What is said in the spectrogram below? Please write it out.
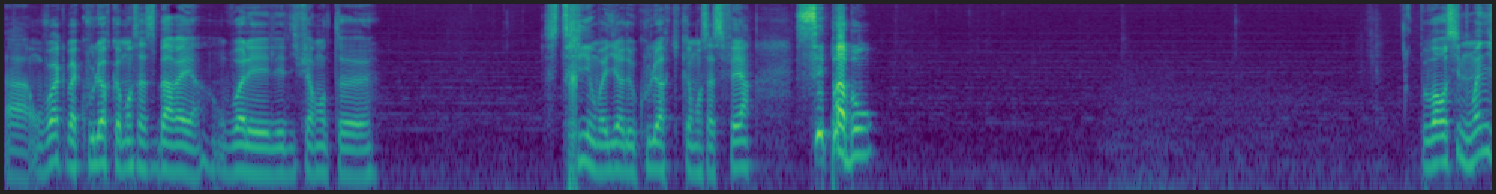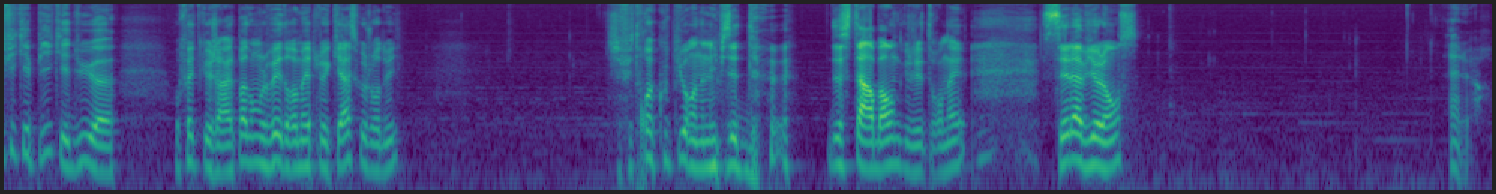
Ah, on voit que ma couleur commence à se barrer. hein. On voit les, différentes euh, stries, on va dire, de couleurs qui commencent à se faire. C'est pas bon. On peut voir aussi mon magnifique épique est dû euh, au fait que j'arrête pas d'enlever et de remettre le casque aujourd'hui. J'ai fait trois coupures en un épisode de, de Starbound que j'ai tourné. C'est la violence. Alors.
